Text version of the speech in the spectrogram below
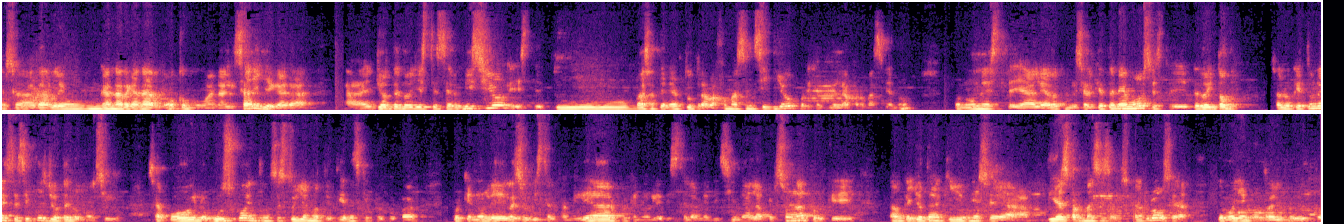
O sea, darle un ganar-ganar, ¿no? Como analizar y llegar a, a, yo te doy este servicio, este, tú vas a tener tu trabajo más sencillo, por ejemplo, en la farmacia, ¿no? Con un este, aliado comercial que tenemos, este, te doy todo. O sea, lo que tú necesites, yo te lo consigo. O sea, voy, lo busco, entonces tú ya no te tienes que preocupar porque no le resolviste al familiar, porque no le diste la medicina a la persona, porque aunque yo tenga que ir, no sé, a 10 farmacias a buscarlo, o sea, voy a encontrar el producto.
